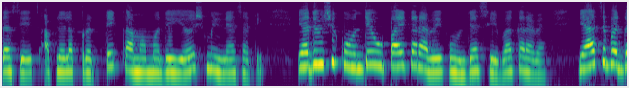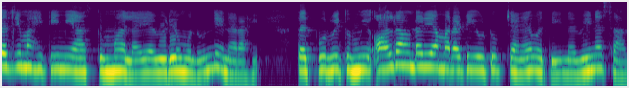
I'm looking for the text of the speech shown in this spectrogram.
तसेच आपल्याला प्रत्येक कामामध्ये यश मिळण्यासाठी या दिवशी कोणते उपाय करावे कोणत्या सेवा कराव्या याचबद्दलची माहिती मी आज तुम्हाला या व्हिडिओमधून देणार आहे. तत्पूर्वी तुम्ही ऑलराऊंडर या मराठी यूट्यूब चॅनलवरती नवीन असाल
